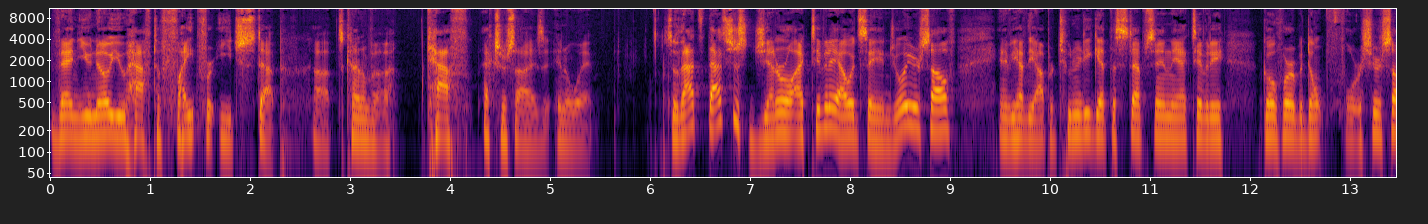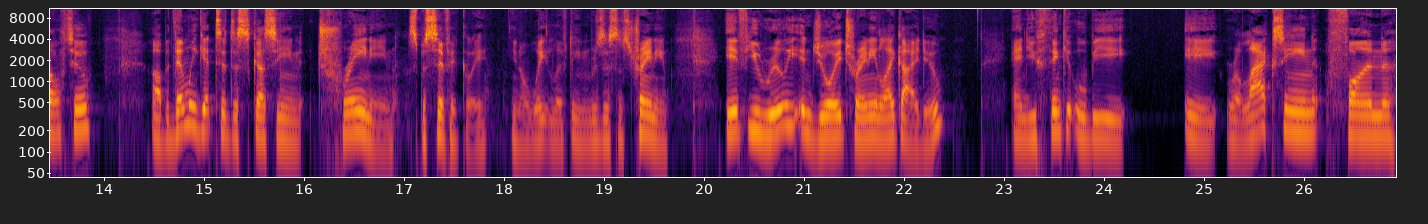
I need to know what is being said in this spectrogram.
then you know you have to fight for each step. Uh, it's kind of a calf exercise in a way. So that's that's just general activity. I would say enjoy yourself, and if you have the opportunity get the steps in the activity, go for it, but don't force yourself to. Uh, but then we get to discussing training specifically, you know, weightlifting, resistance training. If you really enjoy training like I do, and you think it will be a relaxing, fun,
